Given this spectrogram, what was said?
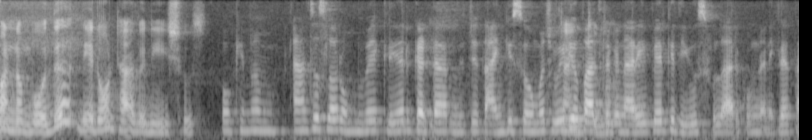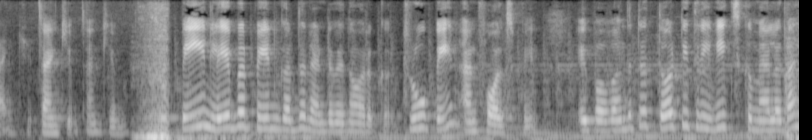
பண்ணும்போது they don't have any issues okay ma'am ஆன்சர்ஸ்லாம் ரொம்பவே கிளியர் கட்டாக இருந்துச்சு. தேங்க்யூ ஸோ மச் வீடியோ பார்த்துருக்க நிறைய பேருக்கு இது யூஸ்ஃபுல்லாக இருக்கும்னு நினைக்கிறேன். Thank you thank you thank you so pain labour பெயின்ங்கிறது ரெண்டு விதம் இருக்குது true pain and false pain இப்போ வந்துட்டு தேர்ட்டி த்ரீ வீக்ஸ்க்கு மேலே தான்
